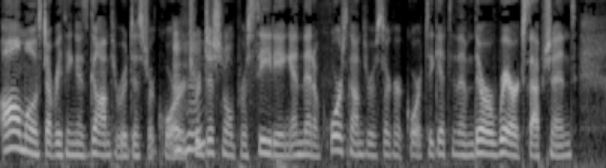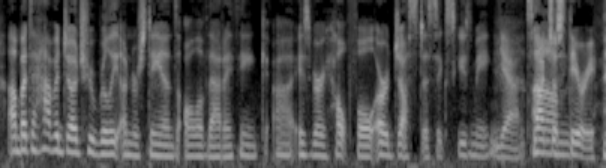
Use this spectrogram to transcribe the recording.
almost everything has gone through a district court, traditional proceeding, and then of course gone through a circuit court to get to them. There are rare exceptions, um, but to have a judge who really understands all of that, I think, uh, is very helpful. Or justice, excuse me. Yeah, it's not just Um, theory.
